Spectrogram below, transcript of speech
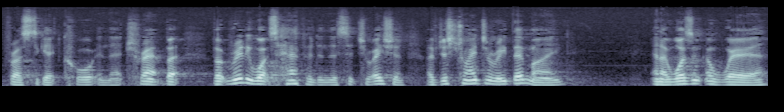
for us to get caught in that trap. But, but really, what's happened in this situation, I've just tried to read their mind and I wasn't aware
